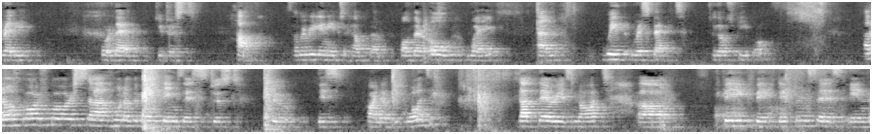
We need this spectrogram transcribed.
ready for them to just have. So we really need to help them on their own way and with respect to those people. And of course, of course uh, one of the main things is just to this kind of equality, that there is not uh, big, big differences in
